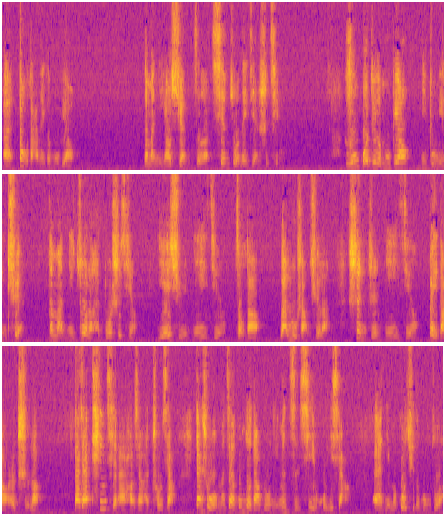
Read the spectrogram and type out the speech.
哎，到达那个目标。那么你要选择先做那件事情。如果这个目标你不明确，那么你做了很多事情，也许你已经走到弯路上去了，甚至你已经背道而驰了。大家听起来好像很抽象，但是我们在工作当中，你们仔细回想，哎，你们过去的工作。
